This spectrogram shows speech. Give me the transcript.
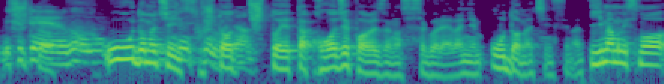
Mislite, što, u domaćinstvu, što, da. što je takođe povezano sa sagorevanjem u domaćinstvima. Imali smo,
